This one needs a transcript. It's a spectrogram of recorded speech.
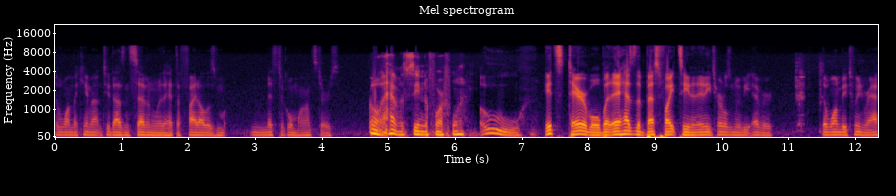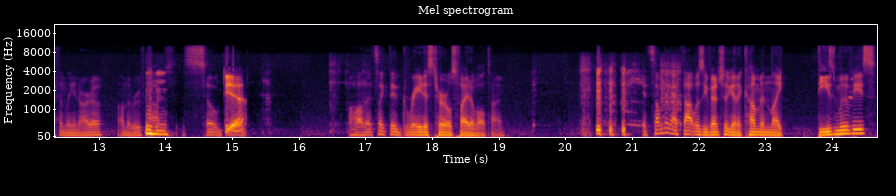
The one that came out in 2007 where they had to fight all those m- mystical monsters. Oh, I haven't seen the fourth one. Ooh, it's terrible, but it has the best fight scene in any Turtles movie ever. The one between Raph and Leonardo on the rooftops. Mhm. so good. Yeah. Oh, that's like the greatest Turtles fight of all time. It's something I thought was eventually going to come in like these movies,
